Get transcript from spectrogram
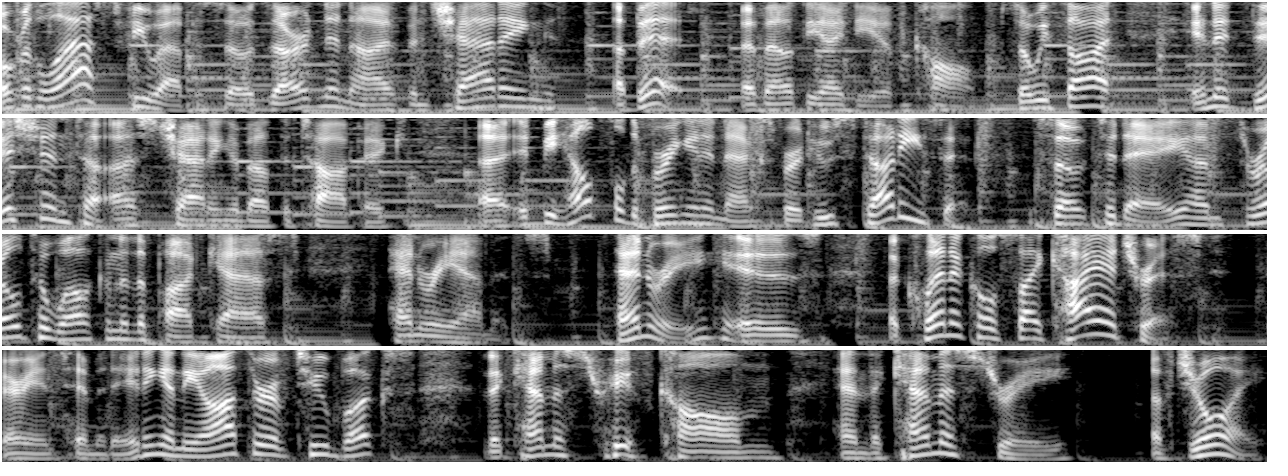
Over the last few episodes, Arden and I have been chatting a bit about the idea of calm. So we thought, in addition to us chatting about the topic, uh, it'd be helpful to bring in an expert who studies it. So today, I'm thrilled to welcome to the podcast Henry Emmons. Henry is a clinical psychiatrist, very intimidating, and the author of two books, The Chemistry of Calm and The Chemistry of Joy.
